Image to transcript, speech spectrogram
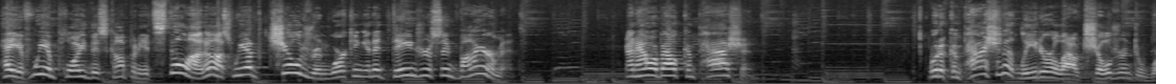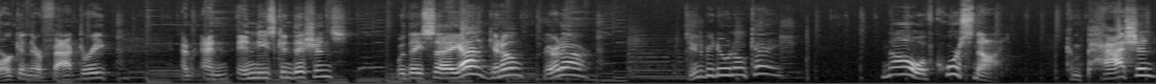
hey, if we employed this company, it's still on us. We have children working in a dangerous environment. And how about compassion? Would a compassionate leader allow children to work in their factory and, and in these conditions? Would they say, yeah, you know, there they are. Seem to be doing okay. No, of course not. Compassion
